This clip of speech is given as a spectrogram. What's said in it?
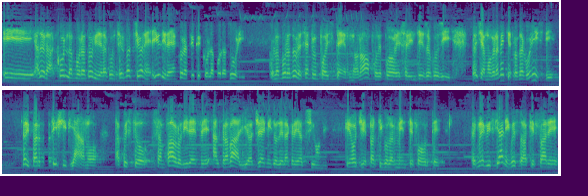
E allora, collaboratori della conservazione, io direi ancora più che collaboratori, collaboratore è sempre un po' esterno, no? può, può essere inteso così. Noi siamo veramente protagonisti, noi partecipiamo a questo, San Paolo direbbe, al travaglio, al gemito della creazione, che oggi è particolarmente forte. Per noi cristiani questo ha a che fare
